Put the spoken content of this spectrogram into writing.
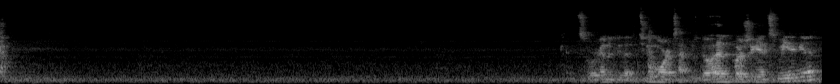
Okay, so we're going to do that two more times. Go ahead and push against me again.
